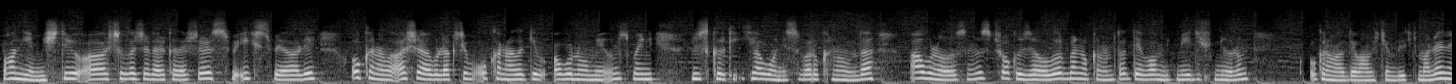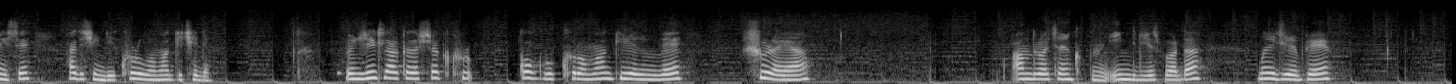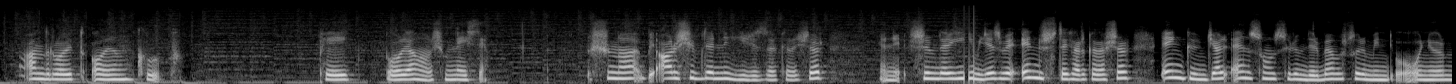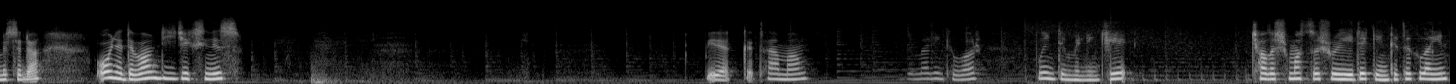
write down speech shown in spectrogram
ban yemişti. Açılacak arkadaşlar. X Ali. O kanalı aşağı bırakacağım. O kanala abone olmayı unutmayın. 142 abonesi var o kanalda. Abone olursanız çok güzel olur. Ben o kanalda devam etmeyi düşünüyorum. O kanala devam edeceğim büyük ihtimalle. Neyse. Hadi şimdi kuruluma geçelim. Öncelikle arkadaşlar Google Chrome'a girelim ve şuraya Android Encryption'ı indireceğiz bu arada. MCP Android oyun kulüp. Pay doğru yapmamışım neyse. Şuna bir arşivlerini gireceğiz arkadaşlar. Yani sürümleri girmeyeceğiz ve en üstteki arkadaşlar en güncel en son sürümleri. Ben bu sürümü oynuyorum mesela. Oyna devam diyeceksiniz. Bir dakika tamam. İndirme linki var. Bu indirme linki çalışmazsa şu yedek linke tıklayın.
